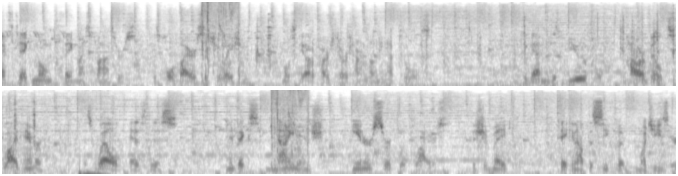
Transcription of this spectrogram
I have to take a moment to thank my sponsors. This whole virus situation, most of the auto parts stores aren't loaning out tools. They got me this beautiful Powerbuilt slide hammer, as well as this Knipex 9-inch inner circlip pliers. This should make taking out the C-clip much easier.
